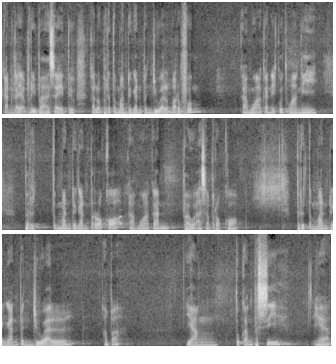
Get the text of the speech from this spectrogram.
Kan kayak peribahasa itu. Kalau berteman dengan penjual parfum, kamu akan ikut wangi. Berteman dengan perokok, kamu akan bau asap rokok. Berteman dengan penjual apa? Yang tukang besi, ya,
